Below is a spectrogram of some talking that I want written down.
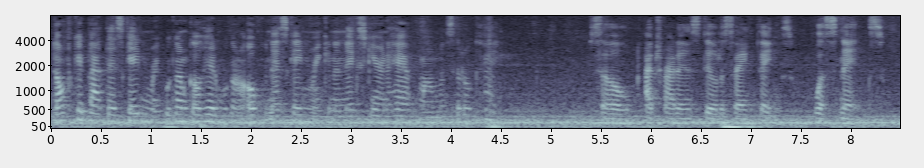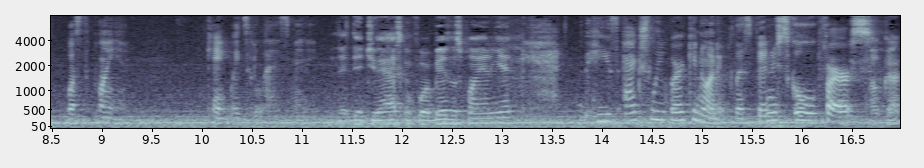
don't forget about that skating rink. We're gonna go ahead and we're gonna open that skating rink in the next year and a half, Mom. I said, okay. So I try to instill the same things. What's next? What's the plan? Can't wait to the last minute. Did you ask him for a business plan yet? He's actually working on it. Let's finish school first. Okay.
